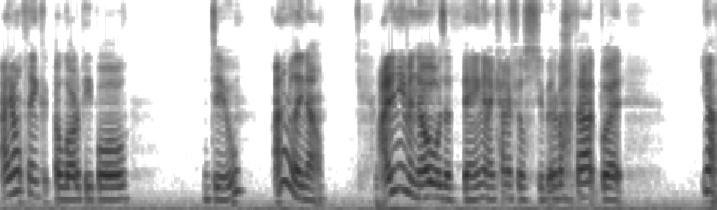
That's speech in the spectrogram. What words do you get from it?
I don't think a lot of people do. I don't really know. I didn't even know it was a thing, and I kind of feel stupid about that, but yeah,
